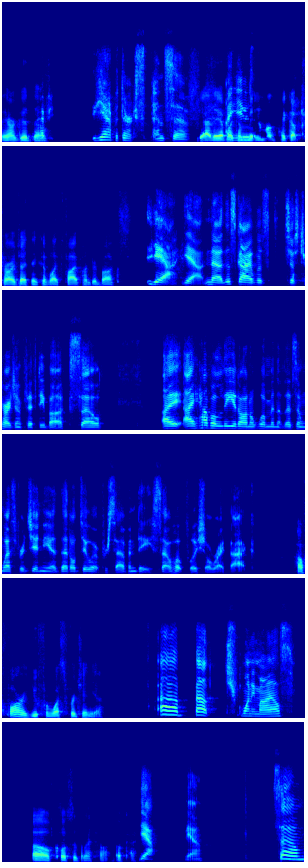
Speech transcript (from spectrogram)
They are good though. Yeah, but they're expensive. Yeah, they have like a used- minimum pickup charge, I think, of like 500 bucks. Yeah, yeah. No, this guy was just charging 50 bucks. So I I have a lead on a woman that lives in West Virginia that'll do it for 70. So hopefully she'll write back. How far are you from West Virginia? Uh about 20 miles. Oh, closer than I thought. Okay. Yeah. Yeah. So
